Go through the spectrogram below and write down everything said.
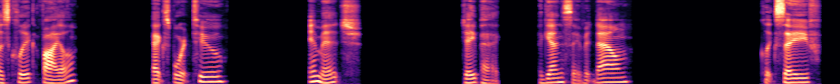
Let's click File, Export to, Image, JPEG. Again, save it down. Click Save.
